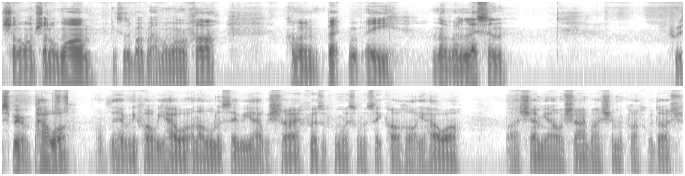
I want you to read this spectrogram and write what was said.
Shalom, shalom. This is a brother Amal Marucha coming back with a another lesson through the spirit and power of the Heavenly Father Yahweh and our Lord and Savior Yahweh Shai. First and foremost, I want to say Kahal Yahweh by Hashem Yahweh Shai by Hashem Rekach Wadash.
